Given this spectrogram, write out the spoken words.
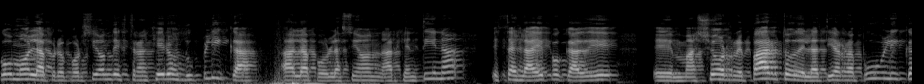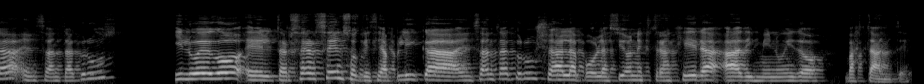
cómo la proporción de extranjeros duplica a la población argentina. Esta es la época de eh, mayor reparto de la tierra pública en Santa Cruz. Y luego el tercer censo que se aplica en Santa Cruz, ya la población extranjera ha disminuido bastante.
